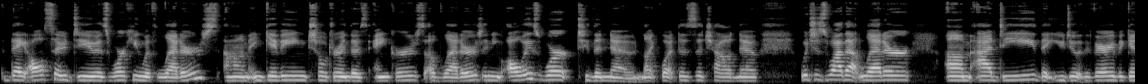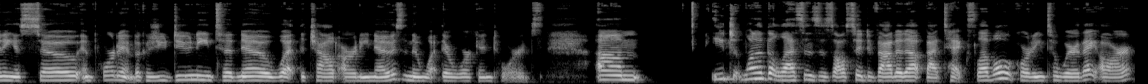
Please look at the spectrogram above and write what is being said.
they also do is working with letters um, and giving children those anchors of letters. And you always work to the known, like what does the child know, which is why that letter um, ID that you do at the very beginning is so important because you do need to know what the child already knows and then what they're working towards. Um, each one of the lessons is also divided up by text level according to where they are.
